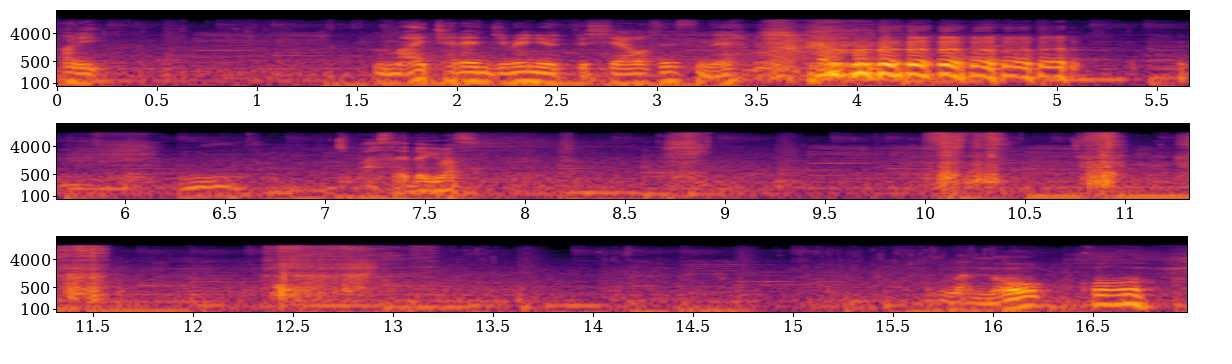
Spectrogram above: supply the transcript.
ぱりうまいチャレンジメニューって幸せですね。うん。ちょパスタいただきます。うわ濃厚。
